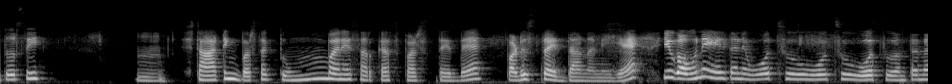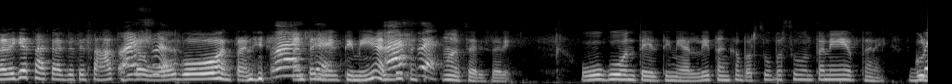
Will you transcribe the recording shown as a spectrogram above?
ತೋರಿಸಿ. ಹ್ಞೂ ಸ್ಟಾರ್ಟಿಂಗ್ ಬರ್ಸಕ್ಕೆ ತುಂಬಾ ಸರ್ಕಸ್ ಪಡಿಸ್ತಾ ಇದ್ದೆ ಪಡಿಸ್ತಾ ಇದ್ದ ನನಗೆ. ಇವಾಗ ಅವನೇ ಹೇಳ್ತಾನೆ ಓದ್ಸು ಓದ್ಸು ಓದ್ಸು ಅಂತ. ನನಗೆ ಸಾಕಾಗುತ್ತೆ ಸಾಕು ಹೋಗೋ ಅಂತಾನೆ ಅಂತ ಹೇಳ್ತೀನಿ. ಅಲ್ಲಿ ಹ್ಞೂ ಸರಿ ಸರಿ. ಹೋಗು ಅಂತ ಹೇಳ್ತೀನಿ. ಅಲ್ಲಿ ತನಕ ಬರ್ಸು ಬರ್ಸು ಅಂತಾನೆ ಇರ್ತಾನೆ. ಗುಡ್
